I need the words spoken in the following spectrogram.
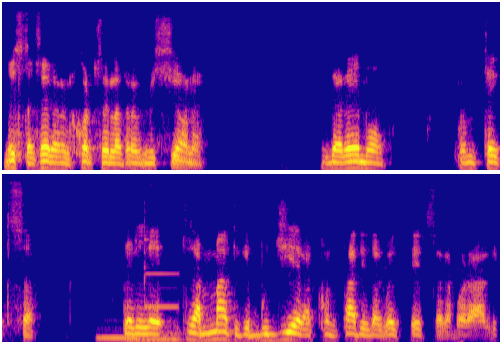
Noi stasera nel corso della trasmissione daremo contezza delle drammatiche bugie raccontate da questi esseri amorali.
